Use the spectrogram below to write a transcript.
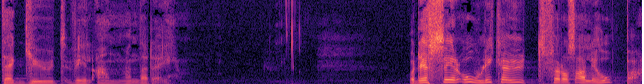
där Gud vill använda dig. Och Det ser olika ut för oss allihopa.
